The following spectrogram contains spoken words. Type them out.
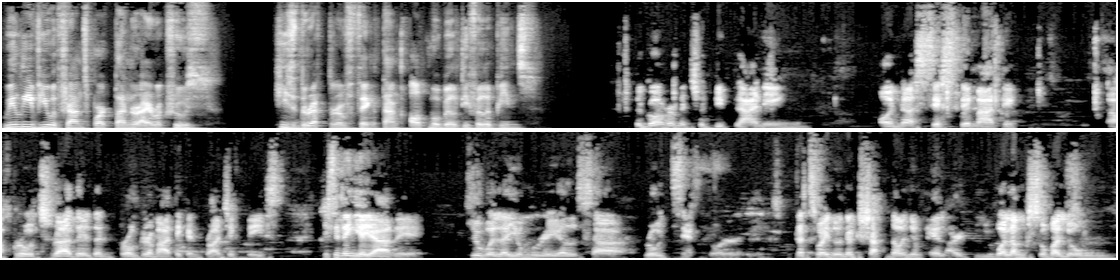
We leave you with transport planner Ira Cruz. He's the director of think tank Alt Mobility Philippines. the government should be planning on a systematic approach rather than programmatic and project-based. Kasi nangyayari, hiwala yung rail sa road sector. That's why nung nag-shutdown yung LRT, walang sumalong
